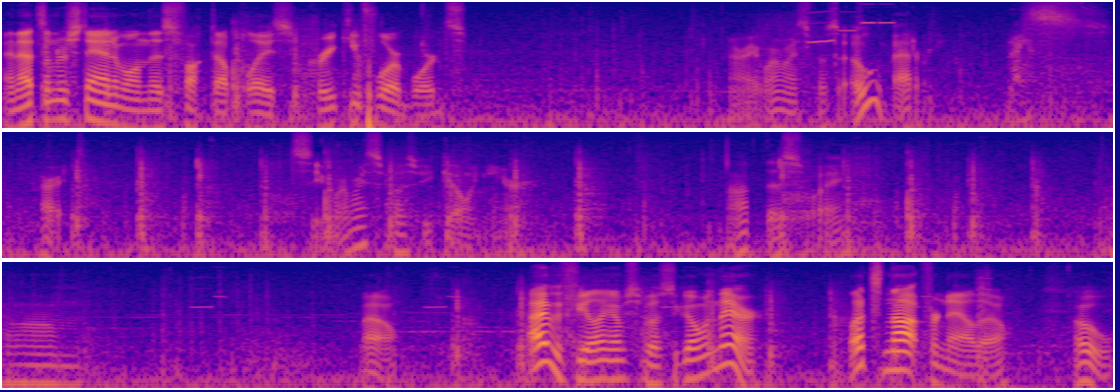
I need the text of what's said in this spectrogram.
And that's understandable in this fucked up place. Creaky floorboards. Alright, where am I supposed to... Oh, battery. Nice. Alright. Let's see, where am I supposed to be going here? Not this way. Um... Oh. I have a feeling I'm supposed to go in there. Let's not for now, though. Oh.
